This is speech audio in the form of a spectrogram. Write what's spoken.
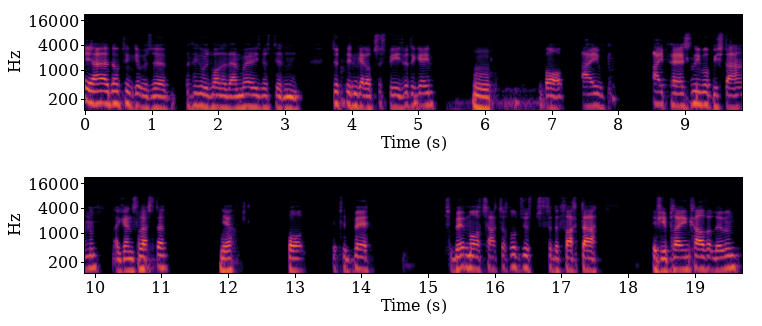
Yeah, I don't think it was a. I think it was one of them where he just didn't just didn't get up to speed with the game. mm, But I, I personally would be starting him against Leicester. yeah, But it's a bit, it's a bit more tactical just for the fact that if you're playing Calvert Lewin,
